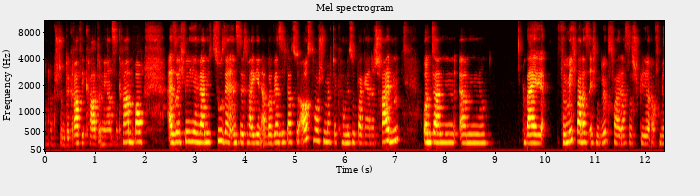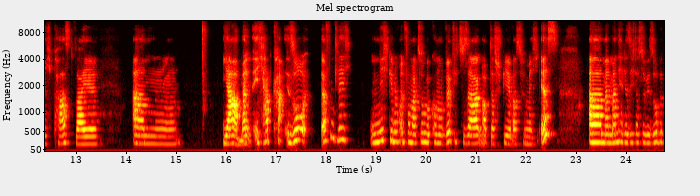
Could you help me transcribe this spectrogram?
eine bestimmte Grafikkarte und den ganzen Kram braucht. Also ich will hier gar nicht zu sehr ins Detail gehen, aber wer sich dazu austauschen möchte, kann mir super gerne schreiben. Und dann, ähm, weil für mich war das echt ein Glücksfall, dass das Spiel auf mich passt, weil ähm, ja, man, ich habe so öffentlich nicht genug Informationen bekommen, um wirklich zu sagen, ob das Spiel was für mich ist. Äh, mein Mann hätte sich das sowieso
